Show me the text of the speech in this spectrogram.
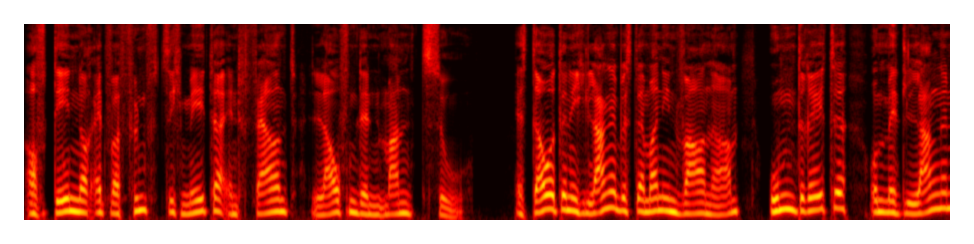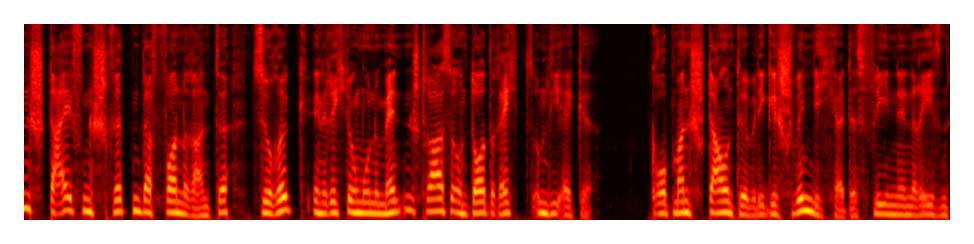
auf den noch etwa 50 Meter entfernt laufenden Mann zu. Es dauerte nicht lange, bis der Mann ihn wahrnahm, umdrehte und mit langen, steifen Schritten davonrannte, zurück in Richtung Monumentenstraße und dort rechts um die Ecke. Grobmann staunte über die Geschwindigkeit des fliehenden Riesen.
